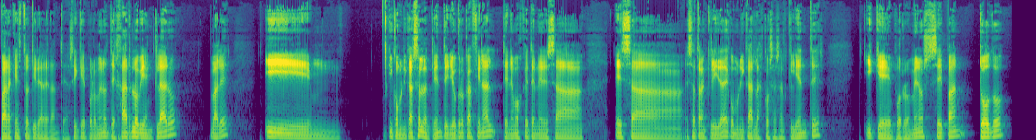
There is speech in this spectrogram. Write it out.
para que esto tire adelante. Así que por lo menos dejarlo bien claro, ¿vale? Y, y comunicárselo al cliente. Yo creo que al final tenemos que tener esa, esa, esa tranquilidad de comunicar las cosas al cliente y que por lo menos sepan todo,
